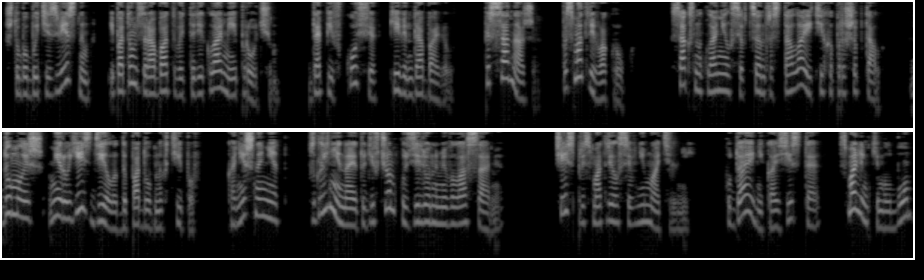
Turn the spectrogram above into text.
чтобы быть известным и потом зарабатывать на рекламе и прочем. Допив кофе, Кевин добавил. — Персонажи. Посмотри вокруг. Сакс наклонился в центр стола и тихо прошептал. — Думаешь, миру есть дело до подобных типов? — Конечно, нет. Взгляни на эту девчонку с зелеными волосами. Чейз присмотрелся внимательней. Худая, неказистая, с маленьким лбом,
